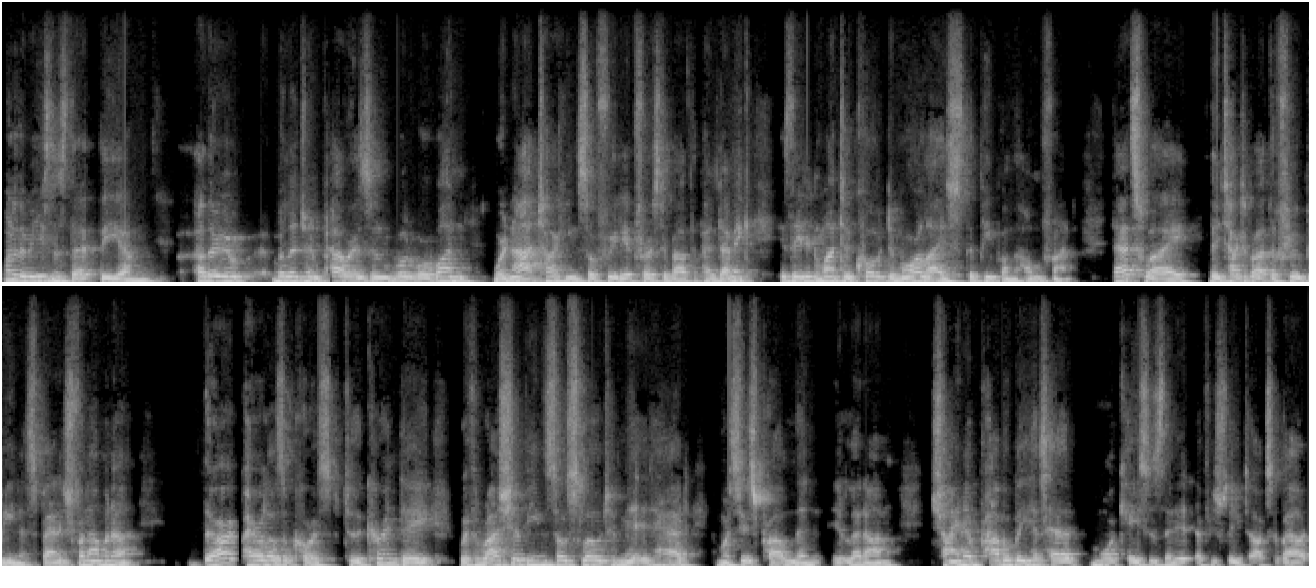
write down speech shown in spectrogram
One of the reasons that the um, other belligerent powers in World War One were not talking so freely at first about the pandemic is they didn't want to quote demoralize the people on the home front. That's why they talked about the flu being a Spanish phenomena. there are parallels, of course, to the current day with Russia being so slow to admit it had a more serious problem than it let on. China probably has had more cases than it officially talks about.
